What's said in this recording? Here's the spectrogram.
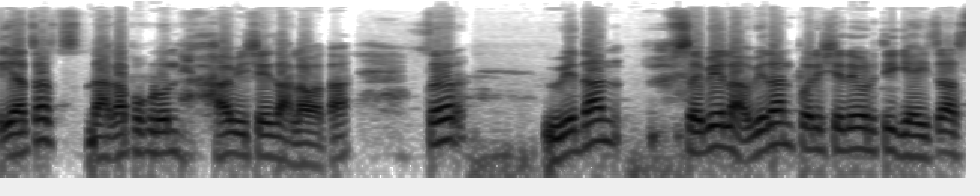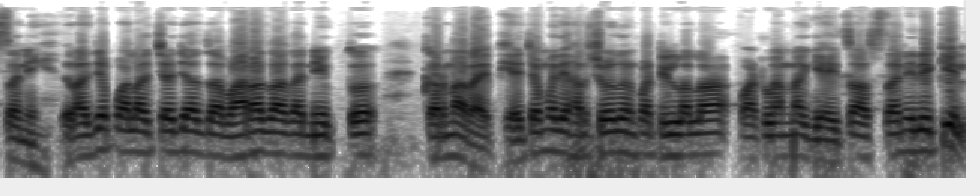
याचाच धागा पकडून हा विषय झाला होता. तर विधान सभेला विधान परिषदेवरती घ्यायचं असताना राज्यपालाच्या ज्या जा- बारा जागा नियुक्त करणार आहेत ह्याच्यामध्ये हर्षवर्धन पाटीलला पाटलांना घ्यायचा असताना देखील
